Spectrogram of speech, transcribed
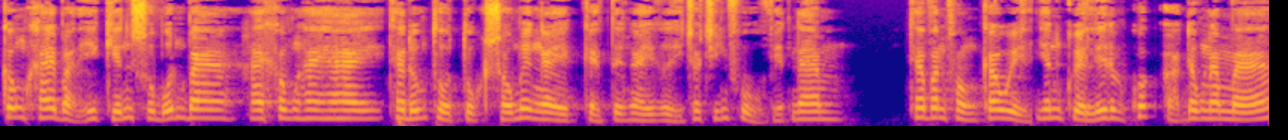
công khai bản ý kiến số 43-2022 theo đúng thủ tục 60 ngày kể từ ngày gửi cho chính phủ Việt Nam. Theo Văn phòng Cao ủy Nhân quyền Liên Hợp Quốc ở Đông Nam Á,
